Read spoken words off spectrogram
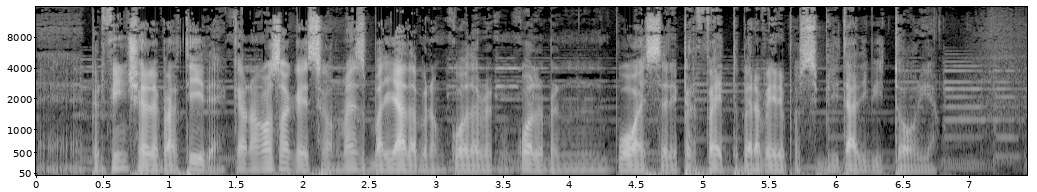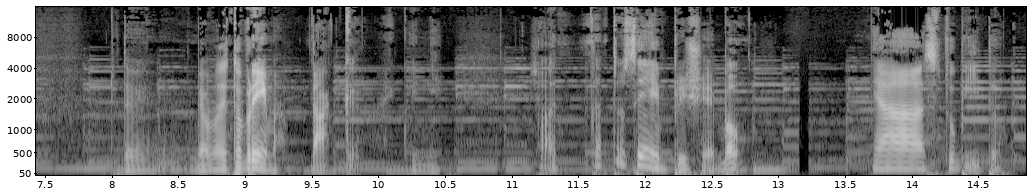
Eh, per vincere le partite. Che è una cosa che secondo me è sbagliata per un quarterback. Un quarterback non può essere perfetto per avere possibilità di vittoria deve, abbiamo detto prima, Duck. Quindi so, è tanto semplice, boh. Mi ha stupito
